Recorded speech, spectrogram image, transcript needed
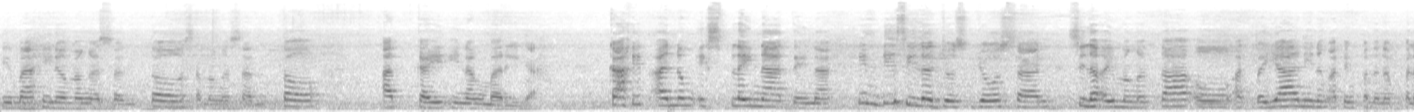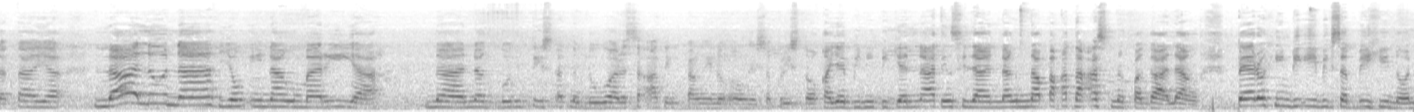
imahe ng mga santo, sa mga santo, at kay Inang Maria. Kahit anong explain natin na hindi sila Diyos-Diyosan, sila ay mga tao at bayani ng ating pananampalataya, lalo na yung Inang Maria na nagbuntis at nagluwal sa ating Panginoong Heso Kristo. Kaya binibigyan natin sila ng napakataas ng paggalang. Pero hindi ibig sabihin nun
